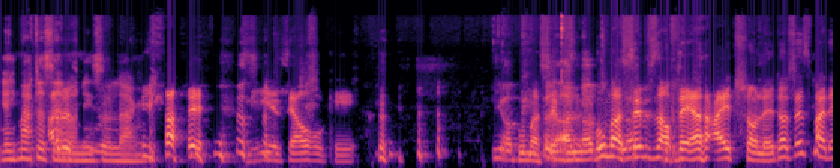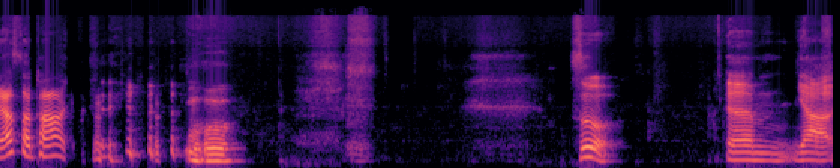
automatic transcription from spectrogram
Ja, ich mache das ja Alles noch nicht gut. so lang. Ja, nee, ist ja auch okay. Ja, Homer Simpson, Homer. Simpson auf der Eisscholle. Das ist mein erster Tag. Oh. So. Ähm, ja,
